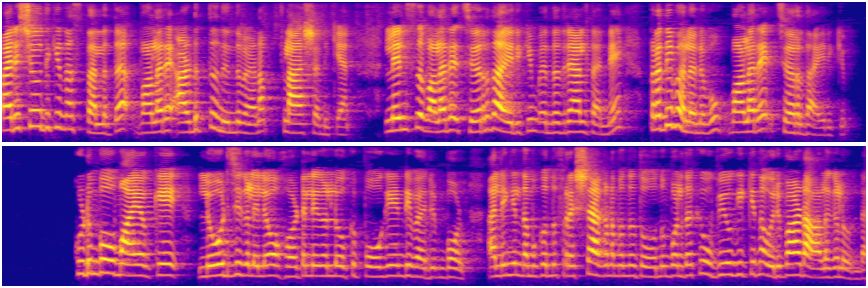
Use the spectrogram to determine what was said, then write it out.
പരിശോധിക്കുന്ന സ്ഥലത്ത് വളരെ അടുത്ത് നിന്ന് വേണം ഫ്ലാഷ് അടിക്കാൻ. ലെൻസ് വളരെ ചെറുതായിരിക്കും എന്നതിനാൽ തന്നെ പ്രതിഫലനവും വളരെ ചെറുതായിരിക്കും. കുടുംബവുമായൊക്കെ ലോഡ്ജുകളിലോ ഹോട്ടലുകളിലോ ഒക്കെ പോകേണ്ടി വരുമ്പോൾ അല്ലെങ്കിൽ നമുക്കൊന്ന് ഫ്രഷ് ആകണമെന്ന് തോന്നുമ്പോൾ ഇതൊക്കെ ഉപയോഗിക്കുന്ന ഒരുപാട് ആളുകളുണ്ട്.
